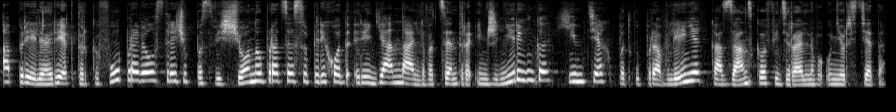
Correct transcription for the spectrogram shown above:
апреля ректор КФУ провел встречу, посвященную процессу перехода регионального центра инжиниринга «Химтех» под управление Казанского федерального университета.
